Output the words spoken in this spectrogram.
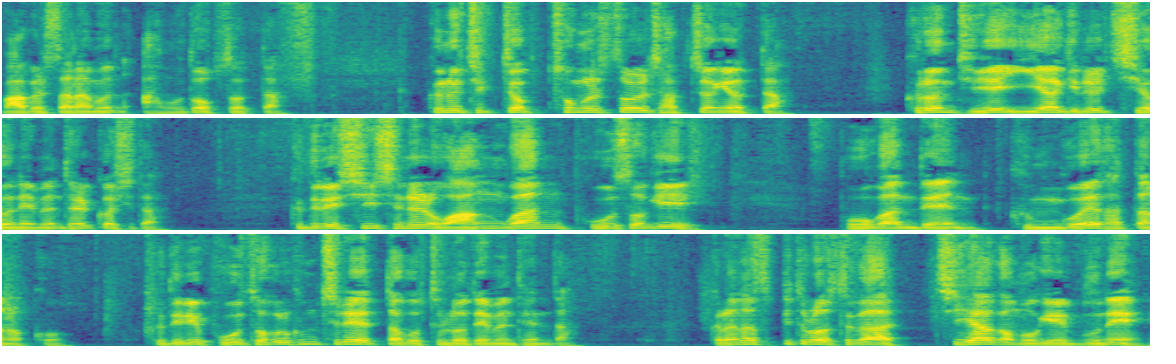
막을 사람은 아무도 없었다. 그는 직접 총을 쏠 작정이었다. 그런 뒤에 이야기를 지어내면 될 것이다. 그들의 시신을 왕관 보석이 보관된 금고에 갖다 놓고 그들이 보석을 훔치려 했다고 둘러대면 된다. 그러나 스피트로스가 지하 감옥의 문에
